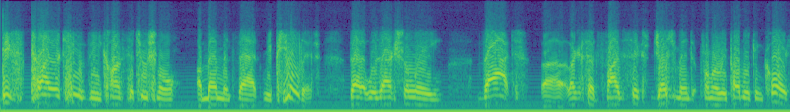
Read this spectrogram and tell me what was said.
prior to the constitutional amendment that repealed it, that it was actually that, uh, like I said, five-six judgment from a Republican court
